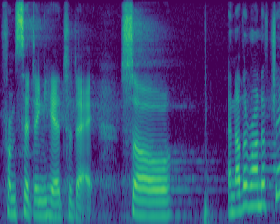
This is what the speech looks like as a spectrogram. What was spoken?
from sitting here today. So another round of cheer?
